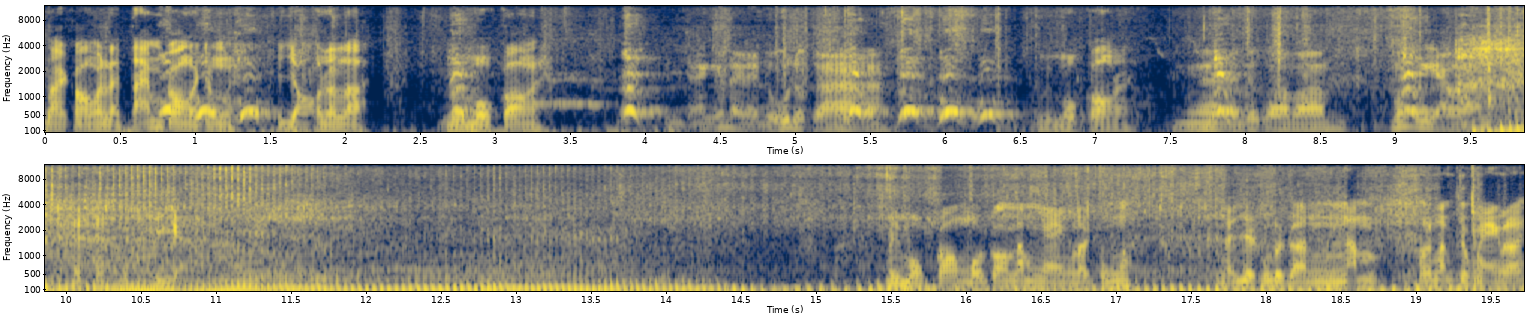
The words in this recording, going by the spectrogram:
ba con với lại tám con ở trong cái giỏ nữa là 11 con rồi tình trạng cái này là đủ được à, 11 con rồi. được à, bốn cái gạo hả? Cái gạo. 11 con mỗi con 5 ngàn là cũng nãy giờ cũng được à, năm hơn 50 ngàn rồi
